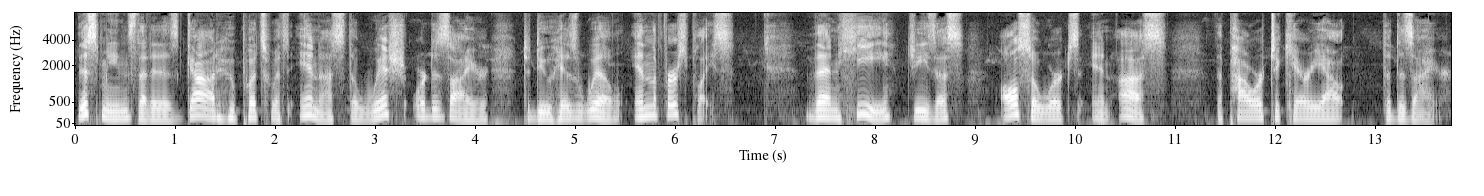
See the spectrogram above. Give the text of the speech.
This means that it is God who puts within us the wish or desire to do his will in the first place. Then he, Jesus, also works in us the power to carry out the desire.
